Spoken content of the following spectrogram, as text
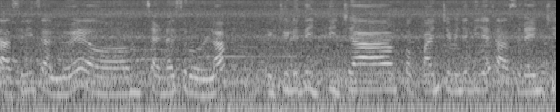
सासरी चाललो आहे सँडस रोडला. ॲक्च्युली ती तिच्या पप्पांची म्हणजे तिच्या सासऱ्यांची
